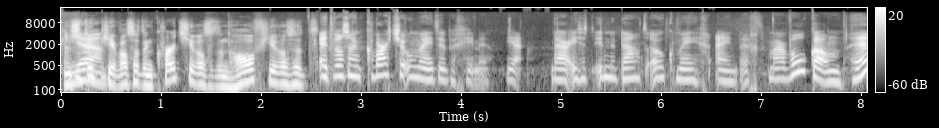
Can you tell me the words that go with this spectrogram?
Een Ja. stukje, was het een kwartje, was het een halfje, was het... Het was een kwartje om mee te beginnen. Ja, daar is het inderdaad ook mee geëindigd. Maar Wolkan, hè?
